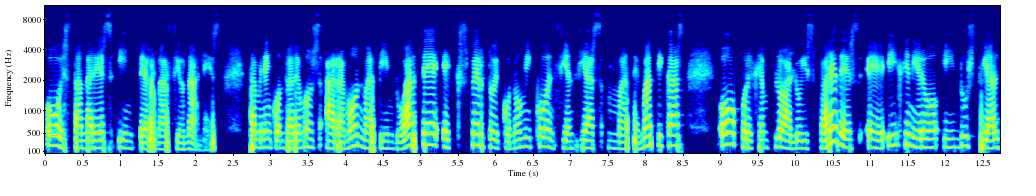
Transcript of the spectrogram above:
o estándares internacionales. También encontraremos a Ramón Martín Duarte, experto económico en ciencias matemáticas, o, por ejemplo, a Luis Paredes, eh, ingeniero industrial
